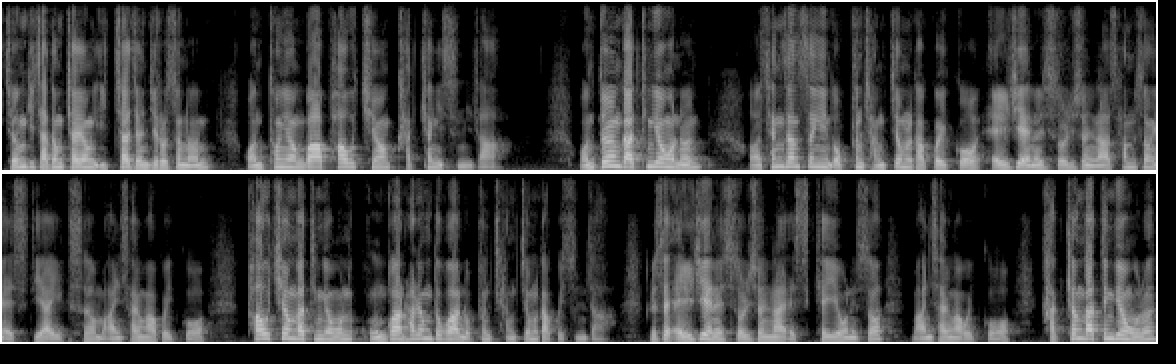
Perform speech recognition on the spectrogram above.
전기 자동차용 2차 전지로서는 원통형과 파우치형 각형이 있습니다. 원통형 같은 경우는 어, 생산성이 높은 장점을 갖고 있고 LG 에너지 솔루션이나 삼성 SDI에서 많이 사용하고 있고 파우치형 같은 경우는 공간 활용도가 높은 장점을 갖고 있습니다. 그래서 LG 에너지 솔루션이나 SK온에서 많이 사용하고 있고 각형 같은 경우는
